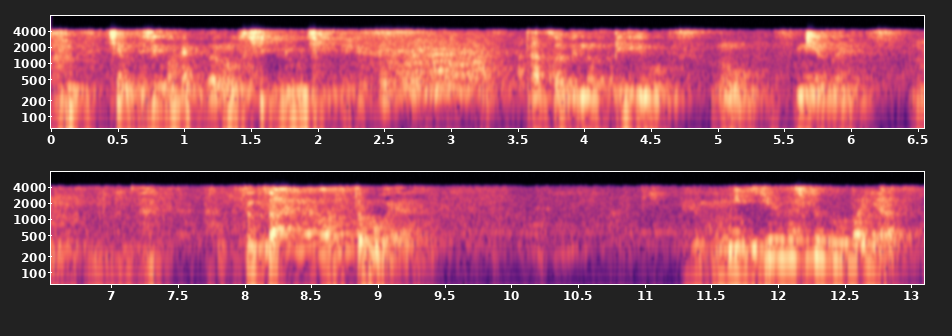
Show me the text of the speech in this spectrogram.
чем занимаются русские люди. Особенно в период ну, смены социального строя. Мне есть за что его бояться.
